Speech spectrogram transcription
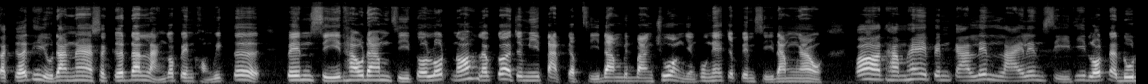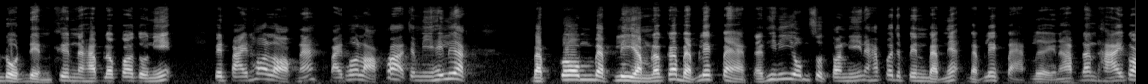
สเกิร์ตที่อยู่ด้านหน้าสเกิร์ตด้านหลังก็เป็นของวิกเตอร์เป็นสีเทาดำสีตัวรถเนาะแล้วก็จะมีตัดกับสีดำเป็นบางช่วง อย่างพวกนี้จะเป็นสีดำเงา ก็ทำให้เป็นการเล่นลายเล่นสีที่รถน่ะดูโดดเด่นขึ้นนะครับ แล้วก็ตัวนี้เป็นปลายท่อหลอกนะปลายท่อหลอกก็จะมีให้เลือก แบบกลมแบบเหลี่ยมแล้วก็แบบเลข 8 แต่ที่นิยมสุดตอนนี้นะครับก็จะเป็นแบบเนี้ยแบบเลข 8 เลยนะครับ ด้านท้ายก็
